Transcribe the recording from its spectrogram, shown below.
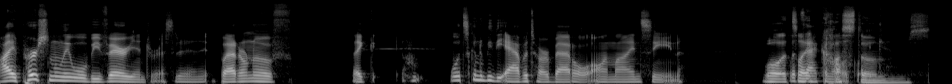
I personally will be very interested in it, but I don't know if like who, what's going to be the avatar battle online scene. Well, it's What's like that like? customs.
